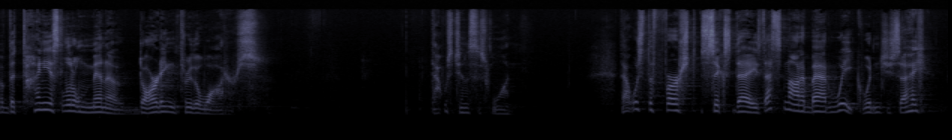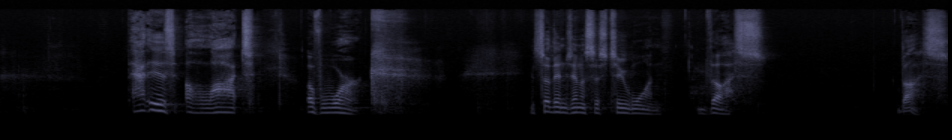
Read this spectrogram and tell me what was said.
of the tiniest little minnow darting through the waters. That was Genesis 1. That was the first six days. That's not a bad week, wouldn't you say? That is a lot of work. And so then Genesis 2 1, thus. Thus.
